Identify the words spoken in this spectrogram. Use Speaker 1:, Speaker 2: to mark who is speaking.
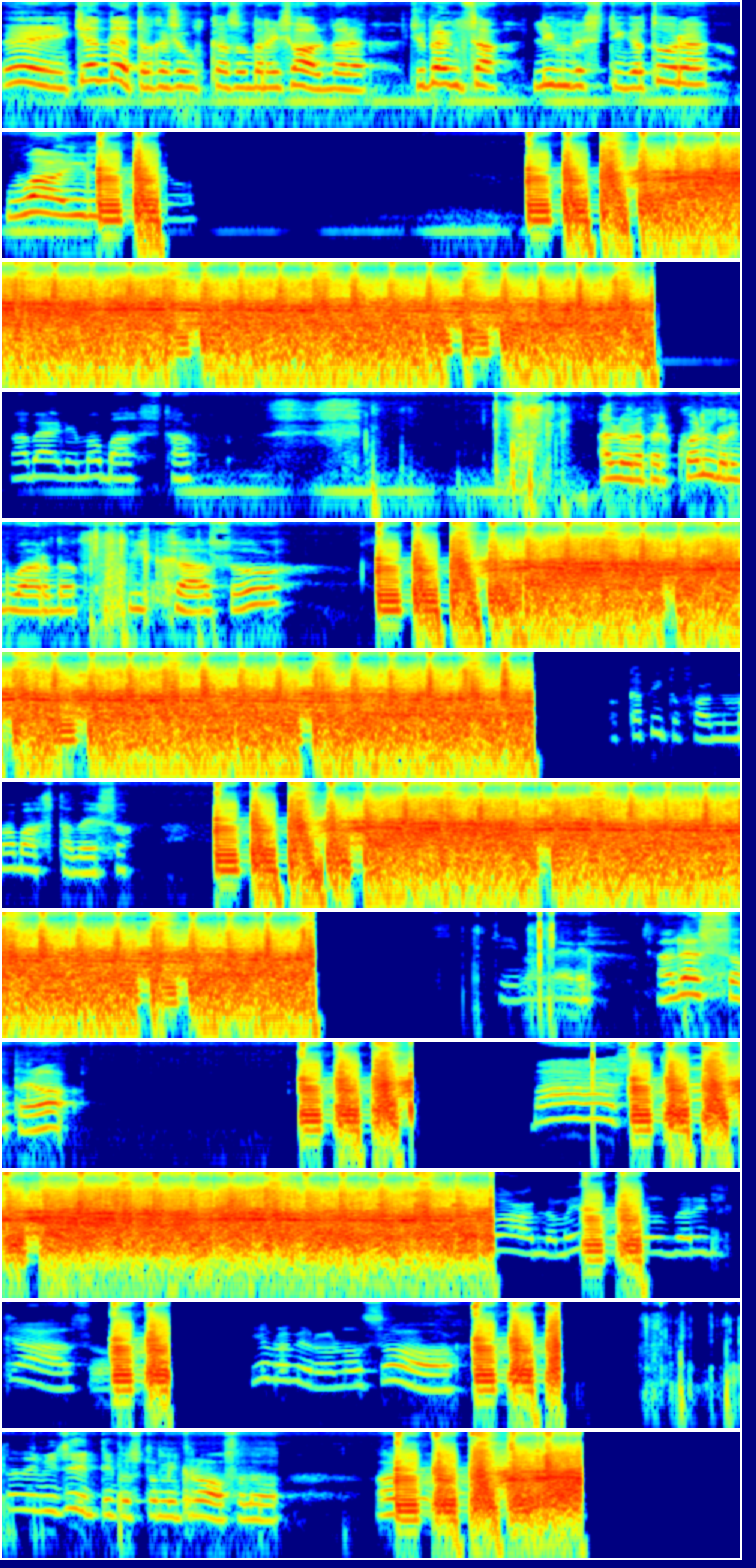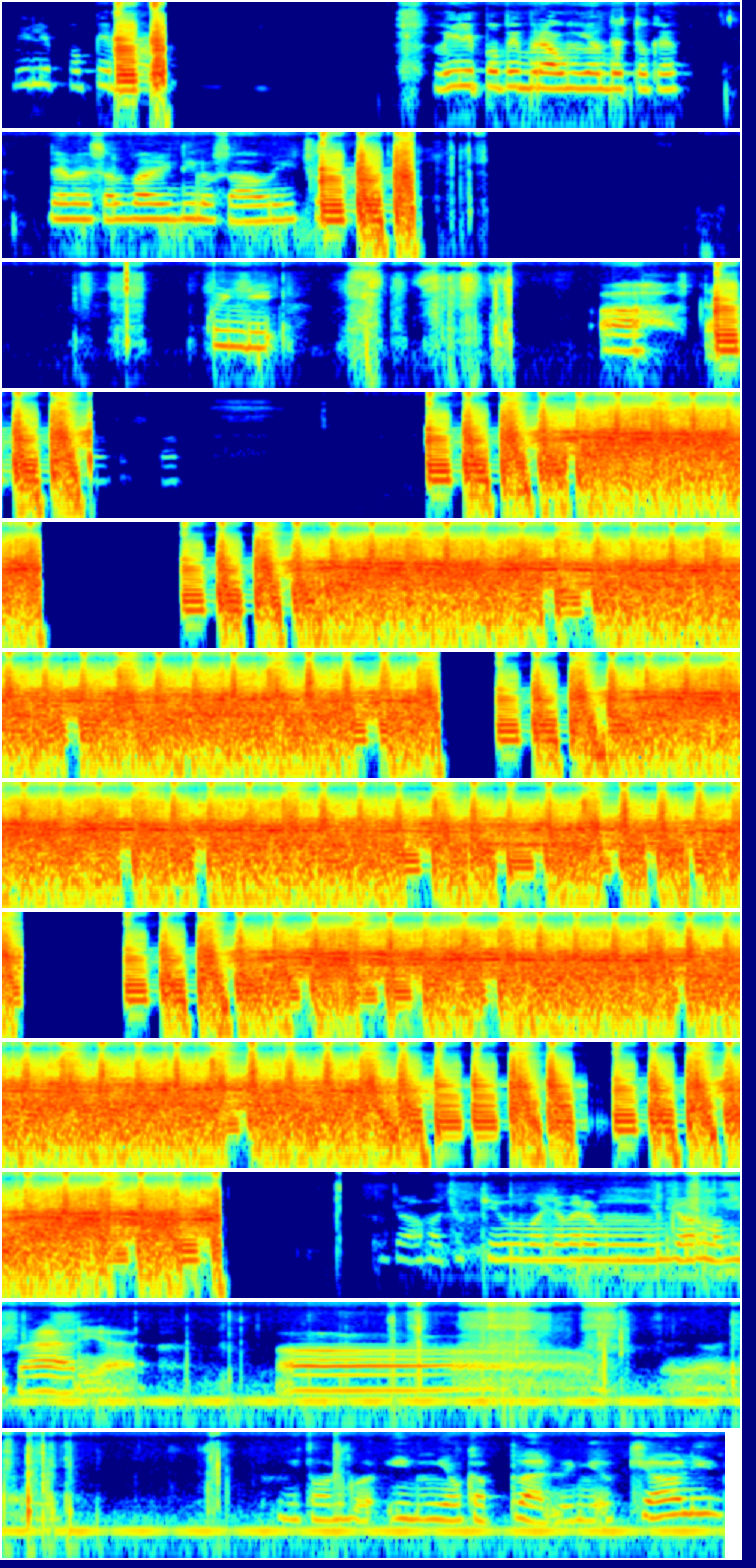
Speaker 1: Ehi, chi ha detto che c'è un caso da risolvere? Ci pensa l'investigatore Wild. Va bene, ma basta. Allora, per quanto riguarda il caso... basta adesso. Sì, va bene. Adesso però... Basta! Fan, ma io devo risolvere il caso. Io proprio non lo so. Statevi zitti con sto microfono. Allora... Poppy Brown. Millie Poppy Brown mi ha detto che deve salvare i dinosauri. Cioè... Quindi... Ah, aspetta. Non più, voglio avere un giorno di ferie. Ah, mi tolgo il mio cappello, i miei occhiali.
